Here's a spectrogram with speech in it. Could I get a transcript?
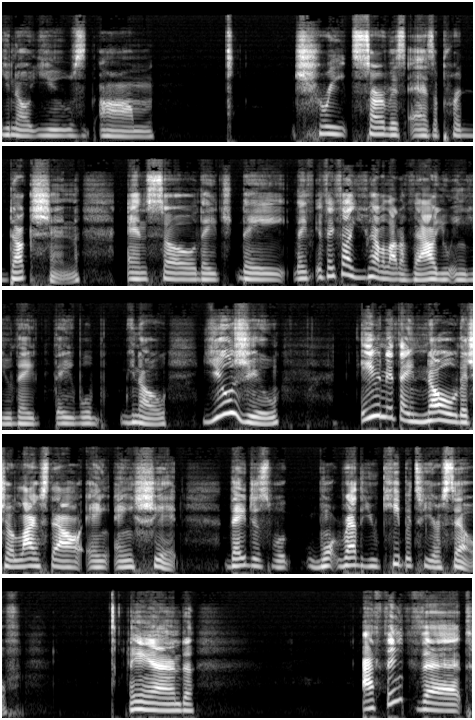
you know, use um, treat service as a production, and so they they they if they feel like you have a lot of value in you, they they will you know use you, even if they know that your lifestyle ain't ain't shit. They just would rather you keep it to yourself, and I think that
